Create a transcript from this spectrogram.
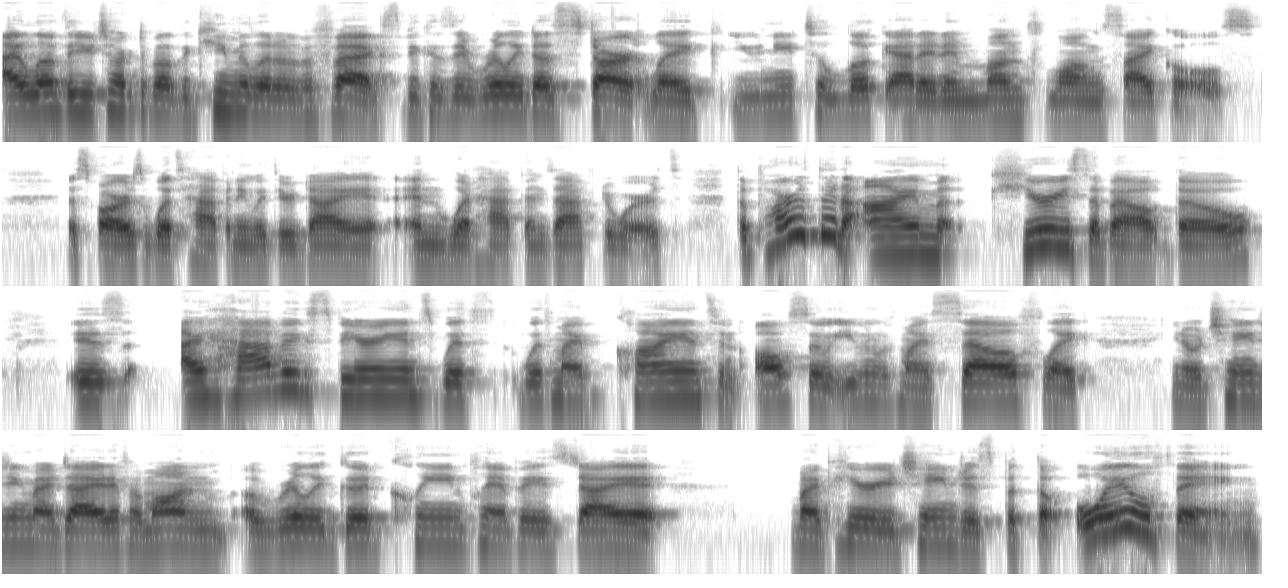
I love that you talked about the cumulative effects because it really does start like you need to look at it in month long cycles as far as what's happening with your diet and what happens afterwards. The part that I'm curious about though is I have experience with with my clients and also even with myself like you know changing my diet if I'm on a really good clean plant-based diet my period changes but the oil thing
